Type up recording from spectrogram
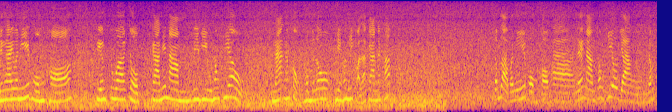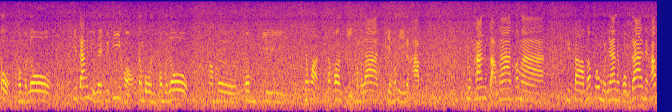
ยังไงวันนี้ผมขอ เตรียมตัวจบการแนะนำรีวิวท่องเที่ยวณน้ำตกพรมโลกเพียงเท่านี้ก่อนแล้วกันนะครับสำหรับวันนี้ผมขอพาแนะนำท่องเที่ยวอย่างน้ำตกพรมโลก ที่ตั้งอยู่ในพื้นที่ของตำบลพรมโลกอำเภอพรมคีรี จังหวัดนครศรีธรรมราชเพียงเท่านี้นะครับ ทุกท่านสามารถเข้ามาติดตามรับชมผลงานของผมได้นะครับ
